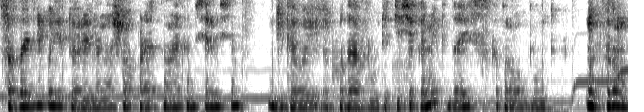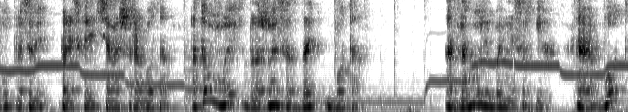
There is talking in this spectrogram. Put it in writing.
создать репозиторий для нашего проекта на этом сервисе, гитовый, куда будут идти все комиты, да, из которого будет, ну, в котором будет происходить, происходить вся наша работа. Потом мы должны создать бота. Одного либо нескольких. Э, бот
